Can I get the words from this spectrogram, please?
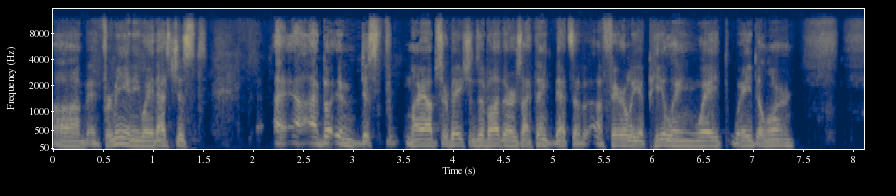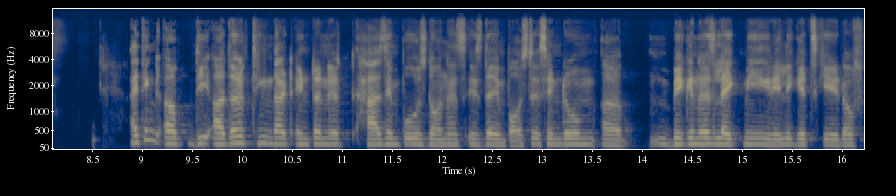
Um, and for me, anyway, that's just, I, I, just my observations of others. I think that's a, a fairly appealing way way to learn. I think uh, the other thing that internet has imposed on us is the imposter syndrome. Uh, beginners like me really get scared of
